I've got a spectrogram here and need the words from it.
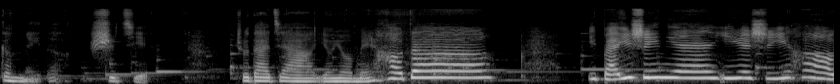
更美的世界。祝大家拥有美好的一百一十一年一月十一号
